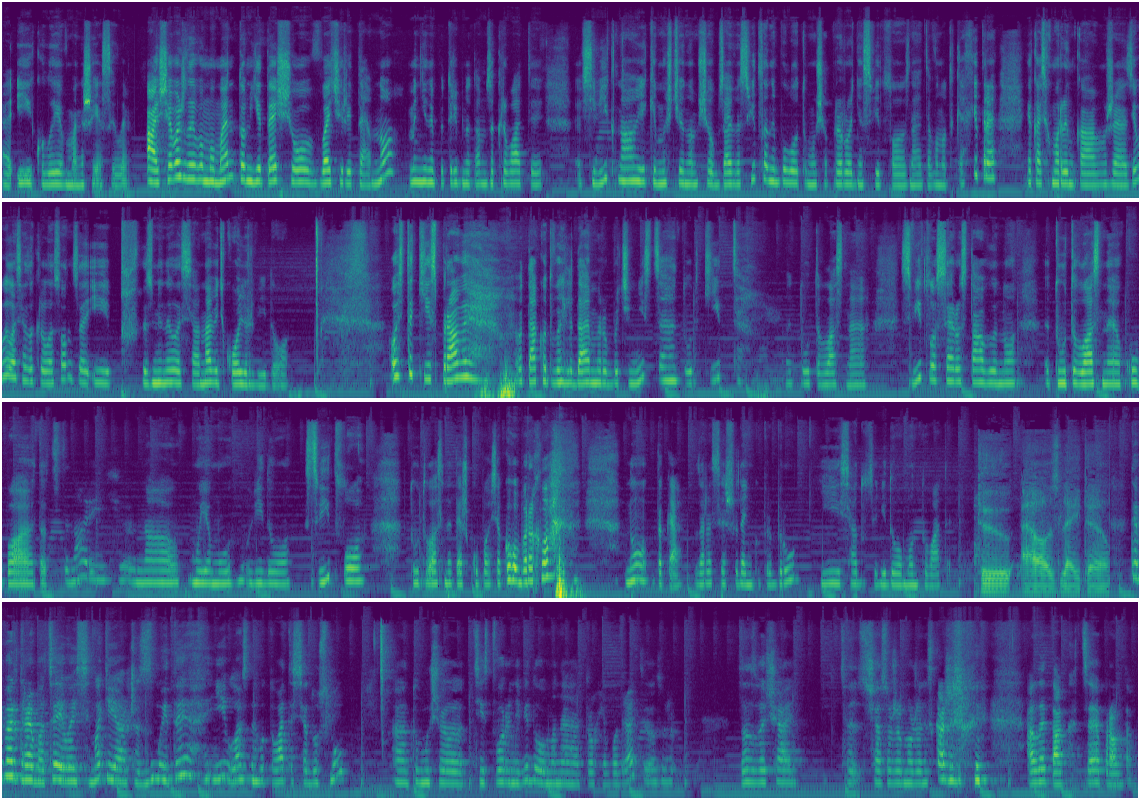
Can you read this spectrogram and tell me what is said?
е, і коли в мене ще є сили. А ще важливим моментом є те, що ввечері темно. Мені не потрібно там закривати всі вікна якимось чином, щоб зайве світла не було, тому що природнє світло, знаєте, воно таке хитре. Якась хмаринка вже з'явилася, закрила сонце і пф, змінилося навіть колір відео. Ось такі справи. Отак от виглядає моє робоче місце. Тут кіт, тут, власне, світло все розставлено, тут, власне, купа та сценарій на моєму відео, світло, тут, власне, теж купа всякого барахла. Ну, таке. Зараз я швиденько приберу і сяду це відео монтувати. Two hours later. Тепер треба цей весь макіяж змити і, власне, готуватися до сну, тому що ці створені відео мене трохи бодрять зазвичай. Це зараз вже може не скажеш, але так, це правда.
